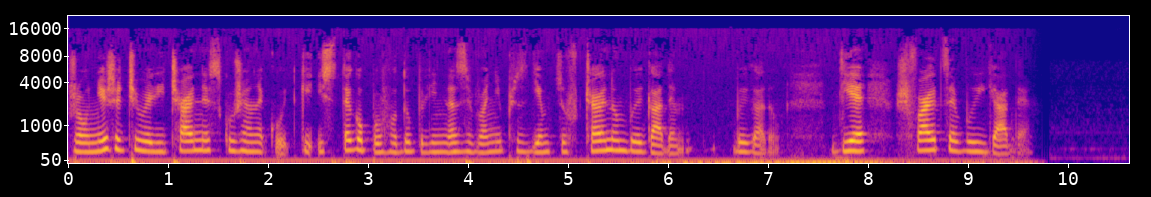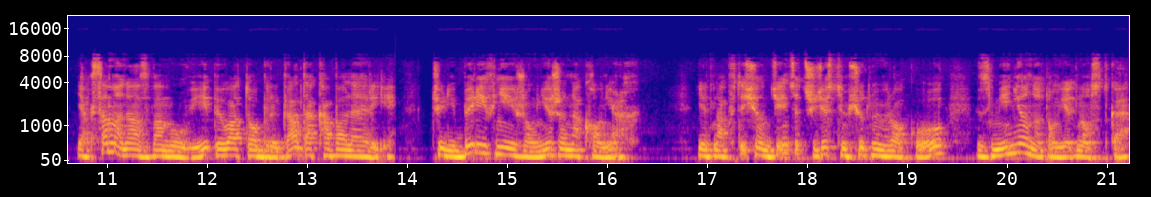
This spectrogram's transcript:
Żołnierze ci mieli czarne skórzane kurtki i z tego powodu byli nazywani przez Niemców czarną brygadę, brygadą. Die Schwarze Brigade. Jak sama nazwa mówi, była to brygada kawalerii, czyli byli w niej żołnierze na koniach. Jednak w 1937 roku zmieniono tą jednostkę.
